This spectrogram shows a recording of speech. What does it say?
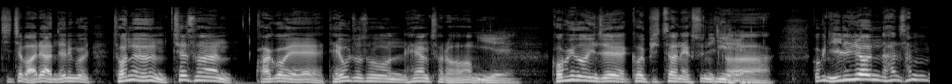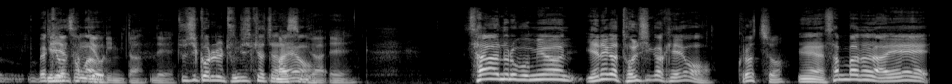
진짜 말이 안 되는 거예요. 저는 최소한 과거에 대우조선 해양처럼 예. 거기도 이제 거의 비슷한 액수니까 거긴 1년 한 3, 몇 1년 개월 동안 3개월입니다. 네. 주식 거래를 중지시켰잖아요. 맞습니다. 예. 사안으로 보면 얘네가 덜 심각해요. 그렇죠. 예, 삼바는 아예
